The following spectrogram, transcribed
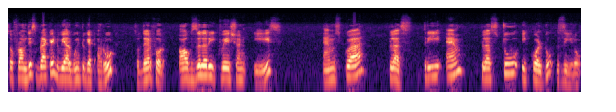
So from this bracket we are going to get a root. So therefore auxiliary equation is m square plus 3m plus 2 equal to 0.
